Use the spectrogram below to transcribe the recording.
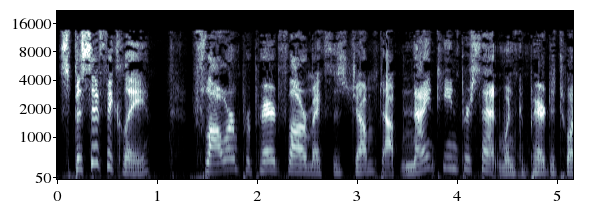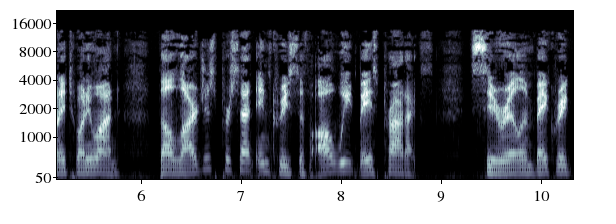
Specifically, flour and prepared flour mixes jumped up 19% when compared to 2021, the largest percent increase of all wheat based products. Cereal and bakery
